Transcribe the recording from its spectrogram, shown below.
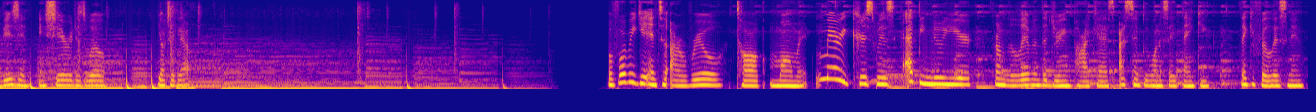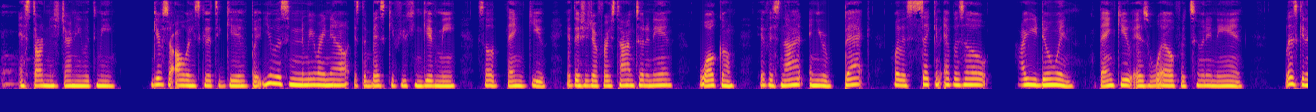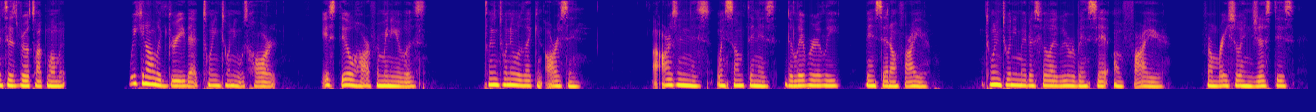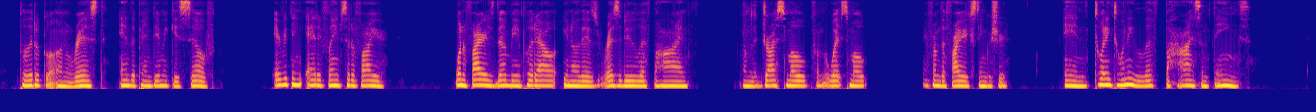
Vision, and share it as well. Y'all check it out. Before we get into our real talk moment, Merry Christmas, Happy New Year from the Living the Dream podcast. I simply want to say thank you. Thank you for listening and starting this journey with me. Gifts are always good to give, but you listening to me right now is the best gift you can give me. So thank you. If this is your first time tuning in, welcome. If it's not and you're back for the second episode, how you doing? Thank you as well for tuning in. Let's get into this real talk moment. We can all agree that 2020 was hard. It's still hard for many of us. 2020 was like an arson. An arson is when something is deliberately being set on fire. 2020 made us feel like we were being set on fire from racial injustice, political unrest, and the pandemic itself. Everything added flames to the fire. When a fire is done being put out, you know, there's residue left behind from the dry smoke, from the wet smoke, and from the fire extinguisher. And 2020 left behind some things.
